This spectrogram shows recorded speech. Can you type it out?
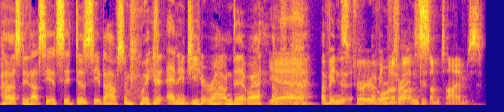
personally, that's it's, it does seem to have some weird energy around it. Where yeah, I've been it's true. I've been or on a bus sometimes.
